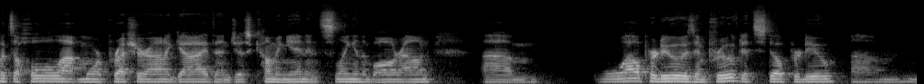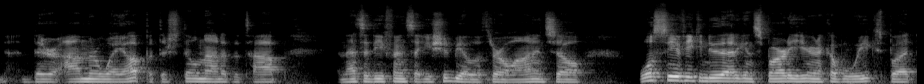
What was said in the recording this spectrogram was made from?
puts a whole lot more pressure on a guy than just coming in and slinging the ball around. Um, while Purdue has improved, it's still Purdue. Um, they're on their way up, but they're still not at the top. And that's a defense that you should be able to throw on. And so we'll see if he can do that against Sparty here in a couple weeks. But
